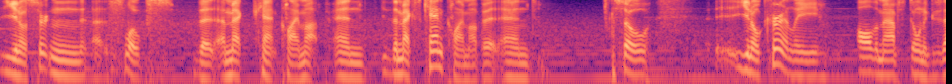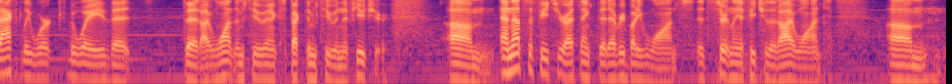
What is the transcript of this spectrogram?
you know, certain uh, slopes that a mech can't climb up, and the mechs can climb up it, and so you know currently all the maps don't exactly work the way that that I want them to and expect them to in the future. Um, and that's a feature I think that everybody wants. It's certainly a feature that I want. Um,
